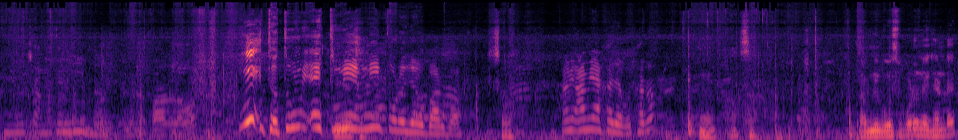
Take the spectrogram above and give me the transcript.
তুমি হচ্ছে আমাকে নিয়েই ভয় এই তো তুমি এই তুমি এমনিই পড়ে যাও বারবার। চলো। আমি আমি একা যাব ছাড়ো। হুম আচ্ছা। আপনি বসে পড়ুন এখানটায়।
